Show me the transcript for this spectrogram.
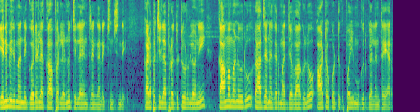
ఎనిమిది మంది గొర్రెల కాపర్లను జిల్లా యంత్రాంగం రక్షించింది. కడప జిల్లా ప్రొద్దుటూరులోని కామమనూరు రాజానగర్ మధ్య వాగులో ఆటో కొట్టుకుపోయి ముగ్గురు గల్లంతయ్యారు.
